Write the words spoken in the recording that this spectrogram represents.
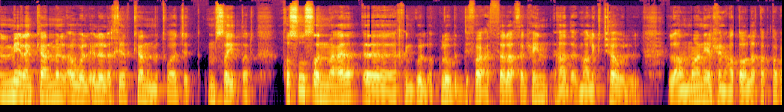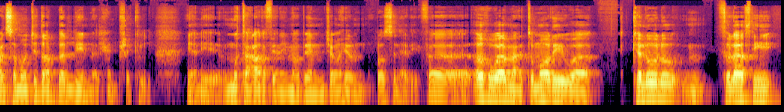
الميلان كان من الأول إلى الأخير كان متواجد مسيطر خصوصا مع أه خلينا نقول قلوب الدفاع الثلاثة الحين هذا مالك تشاو الألماني الحين عطوه لقب طبعا سموه جدار برلين الحين بشكل يعني متعارف يعني ما بين جماهير روسونيري فهو مع توموري وكالولو ثلاثي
